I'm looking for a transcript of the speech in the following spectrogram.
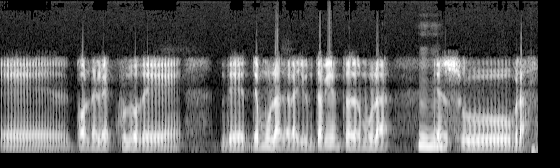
eh, con el escudo de, de, de Mula, del Ayuntamiento de Mula, en su brazo.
